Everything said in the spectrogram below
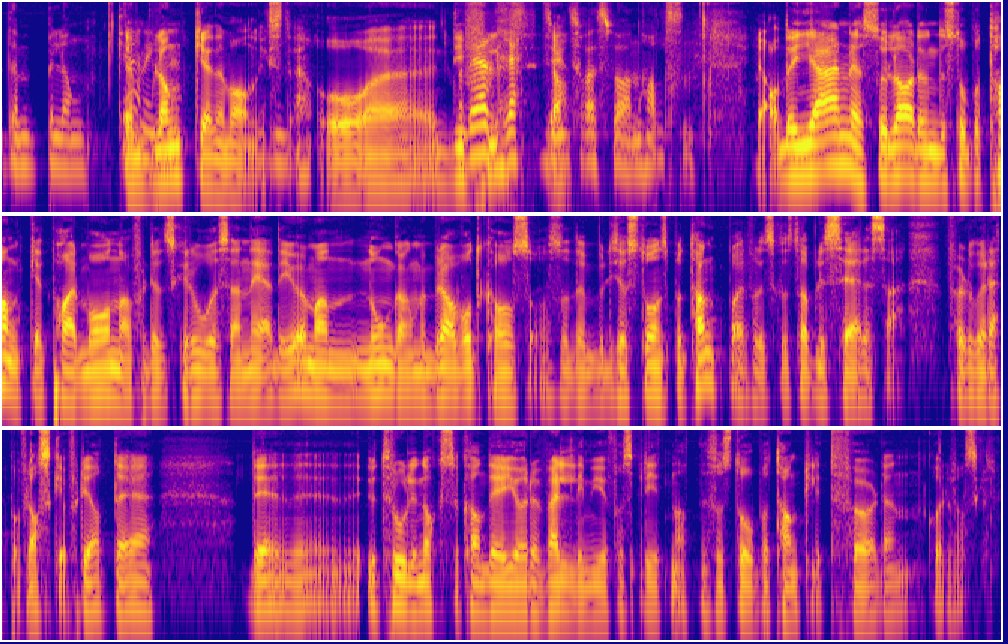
den blanke? den blanke er den vanligste. Og, uh, de Og det er rett ut fra svanehalsen. Ja, det er gjerne så lar den det stå på tank et par måneder fordi det skal roe seg ned. Det gjør man noen ganger med bra vodka også, så det blir ikke stående på tank bare for det skal stabilisere seg før det går rett på flaske. Fordi at det, det, det Utrolig nok så kan det gjøre veldig mye for spriten at den skal stå på tank litt før den går i flasker.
